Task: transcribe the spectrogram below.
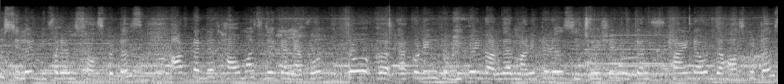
to select different hospitals. After that, how much they can afford. So uh, according to depend on their monetary situation, we can find out the hospitals.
